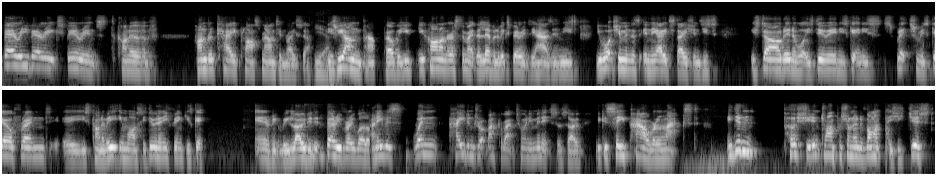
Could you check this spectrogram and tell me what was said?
very, very experienced, kind of 100k plus mountain racer. Yeah. He's young, Pau but you, you can't underestimate the level of experience he has. And he's you watch him in the in the aid stations. He's he's dialed in on what he's doing. He's getting his splits from his girlfriend. He's kind of eating whilst he's doing anything. He's getting everything reloaded. It's very, very well. And he was when Hayden dropped back about 20 minutes or so, you could see Pau relaxed. He didn't push. He didn't try and push on an advantage. He just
